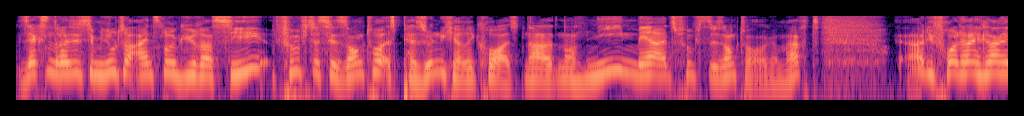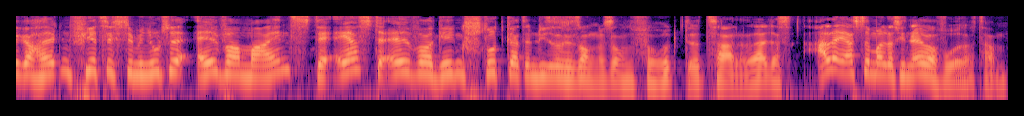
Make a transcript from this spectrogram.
36. Minute 1-0 Gyrassi. Fünftes Saisontor ist persönlicher Rekord. Na, noch nie mehr als fünf Saisontore gemacht. Ja, die Freude hat nicht lange gehalten. 40. Minute, Elver Mainz. Der erste Elver gegen Stuttgart in dieser Saison. Das ist auch eine verrückte Zahl, oder? Das allererste Mal, dass sie einen Elver verursacht haben.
